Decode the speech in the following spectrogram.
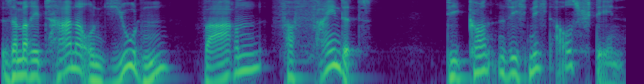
Samaritaner und Juden waren verfeindet. Die konnten sich nicht ausstehen.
